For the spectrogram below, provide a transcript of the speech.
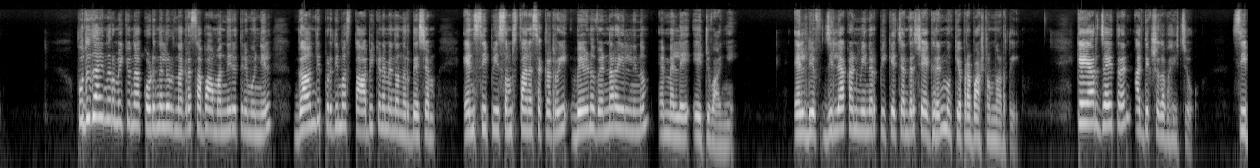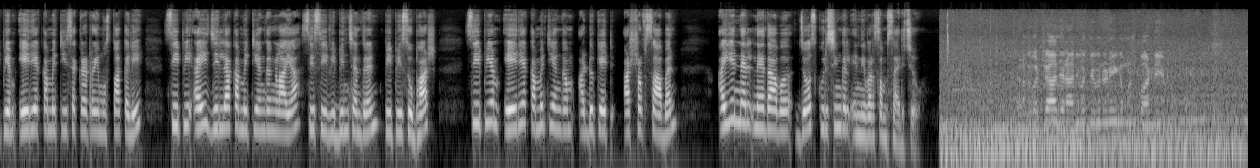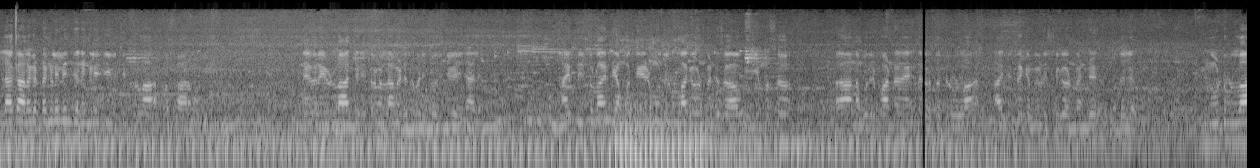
പുതുതായി നിർമ്മിക്കുന്ന കൊടുങ്ങല്ലൂർ നഗരസഭാ മന്ദിരത്തിന് മുന്നിൽ ഗാന്ധി പ്രതിമ സ്ഥാപിക്കണമെന്ന നിർദ്ദേശം എൻ സി പി സംസ്ഥാന സെക്രട്ടറി വേണു വെണ്ണറയിൽ നിന്നും എം എൽ എ ഏറ്റുവാങ്ങി. എൽ ഡി എഫ് ജില്ലാ കൺവീനർ പി കെ ചന്ദ്രശേഖരൻ മുഖ്യപ്രഭാഷണം നടത്തി. കെ ആർ ജയത്രൻ അധ്യക്ഷത വഹിച്ചു. C P M area committee secretary Musthaq Ali C P I ജില്ലാ കമ്മിറ്റി അംഗങ്ങളായ C C Vipin Chandran P P Subhash C P M area committee അംഗം advocate Ashraf Saban I N L നേതാവ് ജോസ് കുരിശിങ്കൽ എന്നിവർ സംസാരിച്ചു. ഇടതുപക്ഷ ജനാധിപത്യ മുന്നണിയും കമ്മ്യൂണിസ്റ്റ് പാർട്ടിയും എല്ലാ കാലഘട്ടങ്ങളിലും ജനങ്ങളിൽ ജീവിച്ചിട്ടുള്ള പ്രസ്ഥാനമാണ്. ഇന്നേ വരെയുള്ള ചരിത്രമെല്ലാം എടുത്ത് പരിശോധിച്ചു കഴിഞ്ഞാൽ ആയിരത്തി തൊള്ളായിരത്തി അമ്പത്തി ഏഴ് മുതലുള്ള ഗവൺമെന്റ് സഹാവ് ഇ എം എസ് നമ്പൂതിരിപ്പാടിന്റെ നേതൃത്വത്തിലുള്ള ആദ്യത്തെ കമ്മ്യൂണിസ്റ്റ് ഗവൺമെന്റ് മുതൽ ഇങ്ങോട്ടുള്ള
